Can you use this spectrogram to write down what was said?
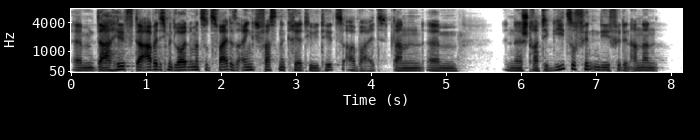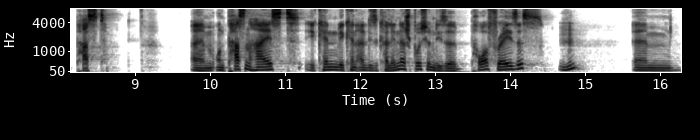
Ähm, da hilft, da arbeite ich mit Leuten immer zu zweit. Das ist eigentlich fast eine Kreativitätsarbeit. Dann ähm, eine Strategie zu finden, die für den anderen passt. Ähm, und passen heißt, ihr kennen, wir kennen alle diese Kalendersprüche und diese Power Phrases. Mhm. Ähm,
